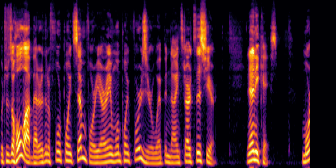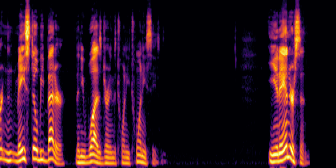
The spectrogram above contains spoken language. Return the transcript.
which was a whole lot better than a 4.74 ERA and 1.40 whip in nine starts this year. In any case, Morton may still be better than he was during the 2020 season. Ian Anderson,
